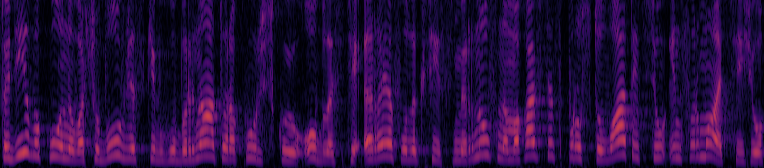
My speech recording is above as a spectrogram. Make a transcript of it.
Тоді виконувач обов'язків губернатора Курської області РФ Олексій Смірнов намагався спростувати цю інформацію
